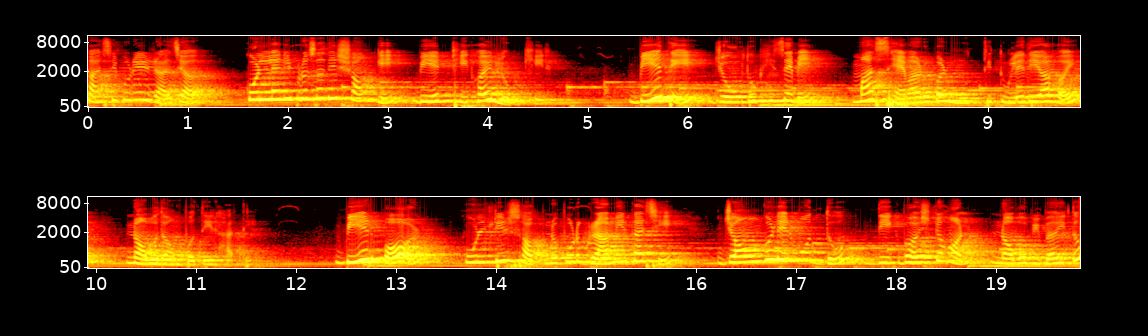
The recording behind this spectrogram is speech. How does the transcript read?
কাশীপুরের রাজা কল্যাণী প্রসাদের সঙ্গে বিয়ের ঠিক হয় লক্ষ্মীর। বিয়েতে যৌতুক হিসেবে মা শ্যামারূপার মূর্তি তুলে দেওয়া হয় নবদম্পতির হাতে। বিয়ের পর কুলটির স্বপ্নপুর গ্রামের কাছে জঙ্গলের মধ্যে দিগ্ভ্রষ্ট হন নববিবাহিত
